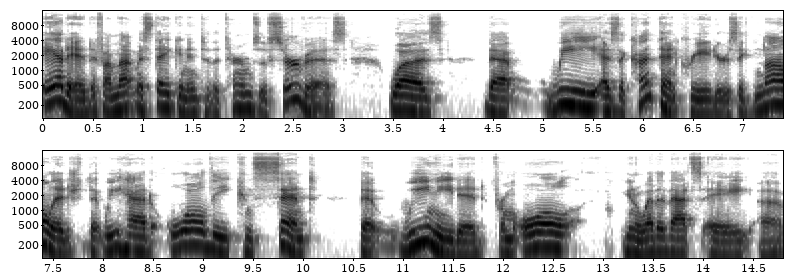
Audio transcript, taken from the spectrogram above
added, if I'm not mistaken, into the terms of service was that we, as the content creators, acknowledged that we had all the consent that we needed from all, you know, whether that's a uh,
